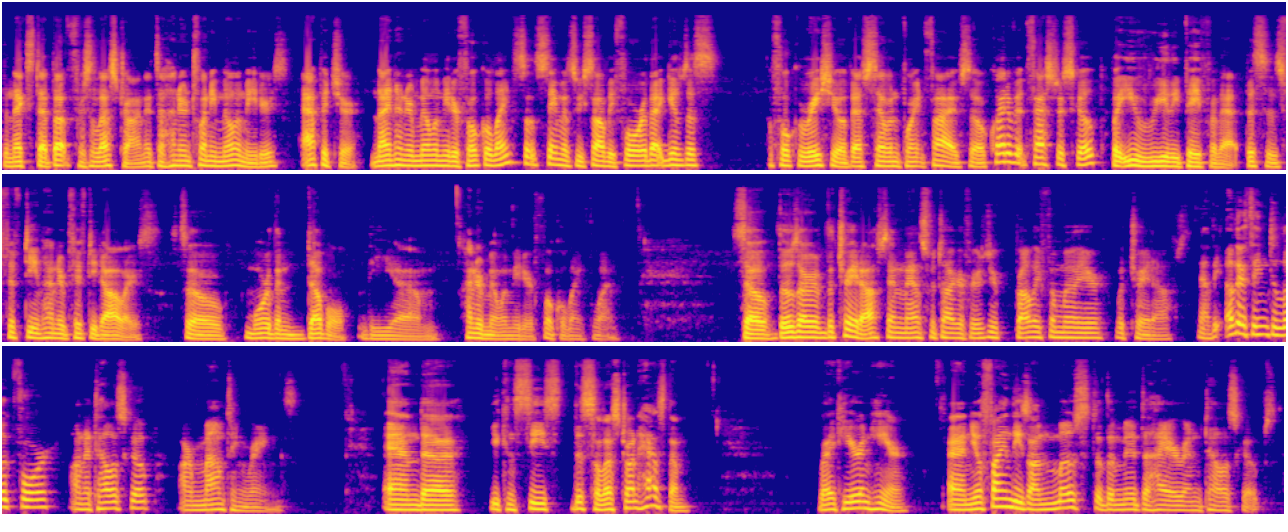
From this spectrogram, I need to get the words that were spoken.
the next step up for Celestron. It's 120 millimeters aperture, 900 millimeter focal length, so the same as we saw before. That gives us a focal ratio of f7.5, so quite a bit faster scope, but you really pay for that. This is $1,550, so more than double the um, 100 millimeter focal length one. So those are the trade-offs, and as photographers, you're probably familiar with trade-offs. Now, the other thing to look for on a telescope are mounting rings. And uh, you can see this Celestron has them right here and here. And you'll find these on most of the mid to higher end telescopes.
